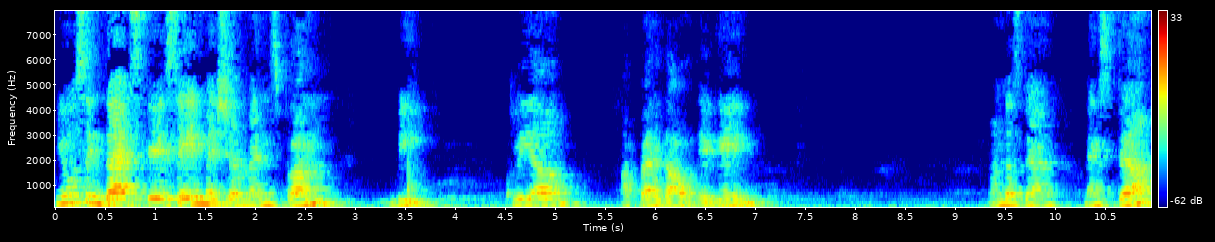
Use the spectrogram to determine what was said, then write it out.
Using that scale, same measurements from B. Clear? Up and down again. Understand? Next uh,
